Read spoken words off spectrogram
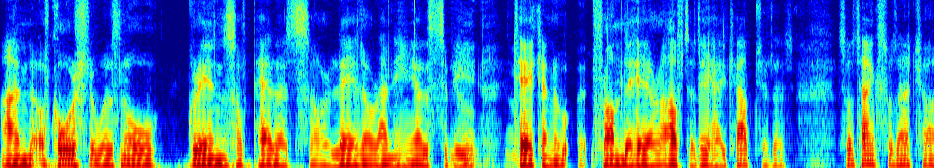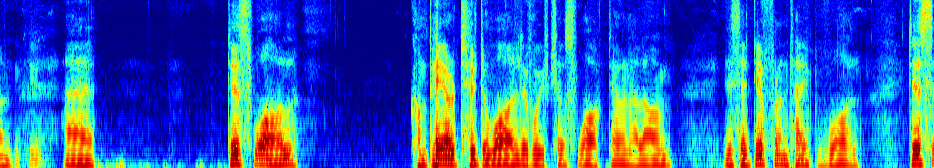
and of course there was no grains of pellets or lead or anything else to be no, no. taken from the hare after they had captured it. So thanks for that, John. Uh, this wall, compared to the wall that we've just walked down along, is a different type of wall. This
